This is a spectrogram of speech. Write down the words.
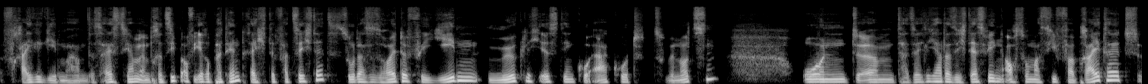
freigegeben haben. Das heißt, sie haben im Prinzip auf ihre Patentrechte verzichtet, so dass es heute für jeden möglich ist, den QR-Code zu benutzen. Und ähm, tatsächlich hat er sich deswegen auch so massiv verbreitet.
